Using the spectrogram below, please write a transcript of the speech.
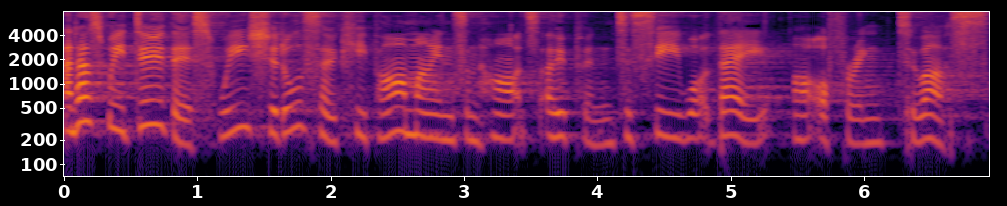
And as we do this, we should also keep our minds and hearts open to see what they are offering to us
